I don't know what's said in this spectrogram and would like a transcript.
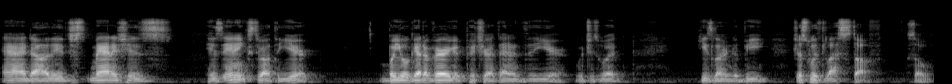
and uh, they just manage his his innings throughout the year. But you'll get a very good pitcher at the end of the year, which is what he's learned to be, just with less stuff. So,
